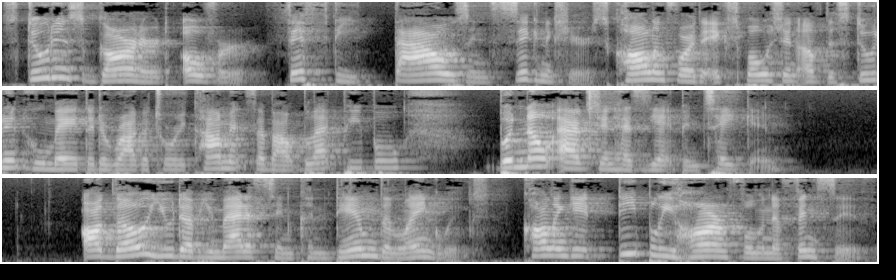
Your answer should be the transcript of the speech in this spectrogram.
Students garnered over 50,000 signatures calling for the expulsion of the student who made the derogatory comments about black people, but no action has yet been taken. Although UW Madison condemned the language, calling it deeply harmful and offensive,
